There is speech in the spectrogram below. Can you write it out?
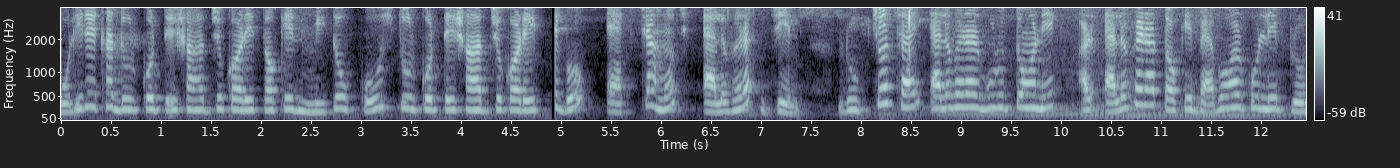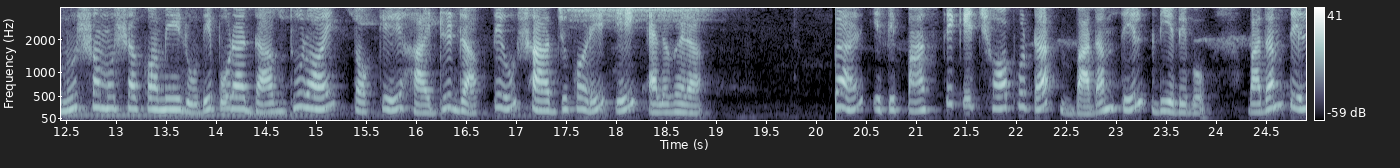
বলিরেখা দূর করতে সাহায্য করে, ত্বকের মৃত কোষ দূর করতে সাহায্য করে এবং এক চামচ অ্যালোভেরা জেল। রূপচর্চায় অ্যালোভেরার গুরুত্ব অনেক, আর অ্যালোভেরা ত্বকে ব্যবহার করলে ব্রণর সমস্যা কমে, রোদে পোড়া দাগ দূর হয় ত্বকে হাইড্রেট রাখতেও সাহায্য করে এই অ্যালোভেরা। এবার এতে পাঁচ থেকে ছ ফোঁটা বাদাম তেল দিয়ে দেব। বাদাম তেল,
